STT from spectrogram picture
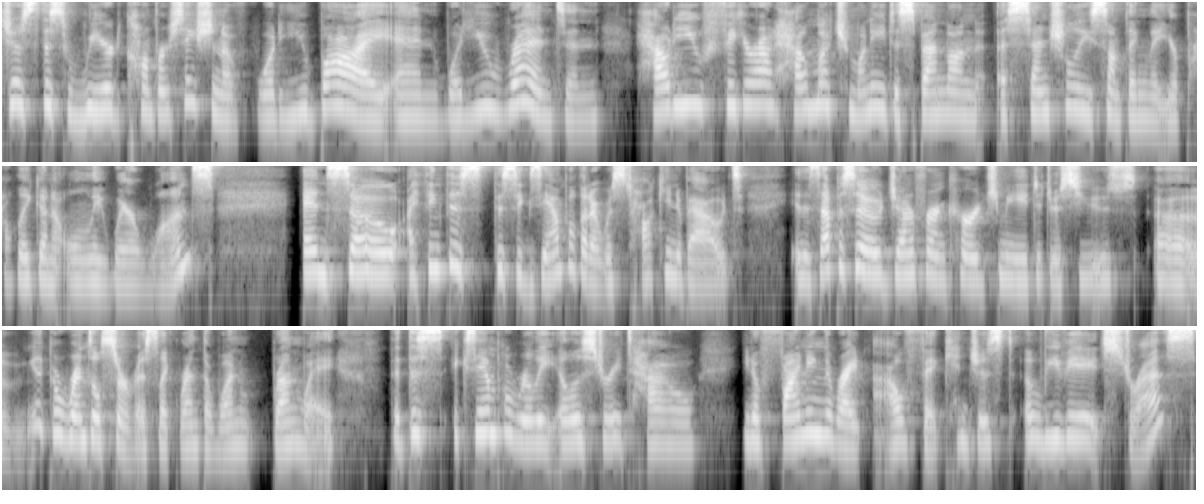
just this weird conversation of what do you buy and what do you rent and how do you figure out how much money to spend on essentially something that you're probably going to only wear once. And so I think this this example that I was talking about in this episode, Jennifer encouraged me to just use uh, like a rental service like Rent the One Runway. That this example really illustrates how you know finding the right outfit can just alleviate stress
